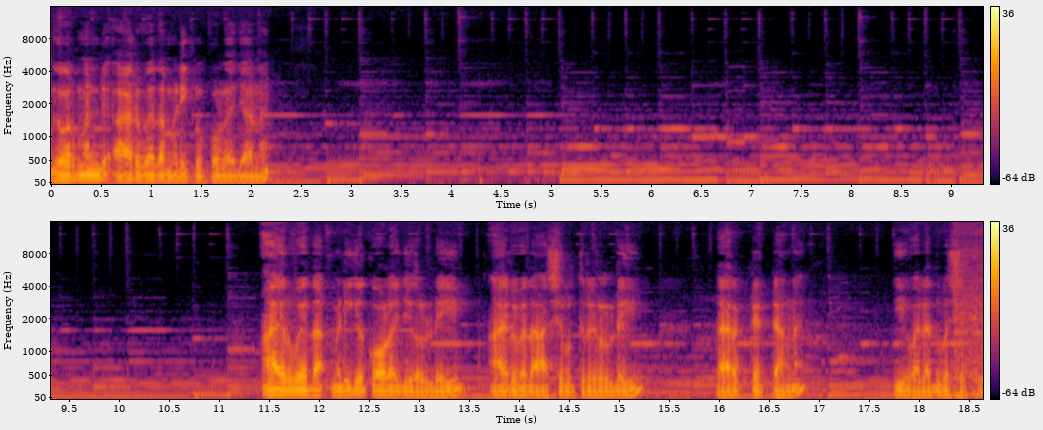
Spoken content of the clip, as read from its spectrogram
ഗവൺമെന്റ് ആയുർവേദ മെഡിക്കൽ കോളേജാണ്. ആയുർവേദ മെഡിക്കൽ കോളേജുകളുടെയും ആയുർവേദ ആശുപത്രികളുടെയും ഡയറക്ടറേറ്റാണ് ഈ വലതുവശത്ത്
